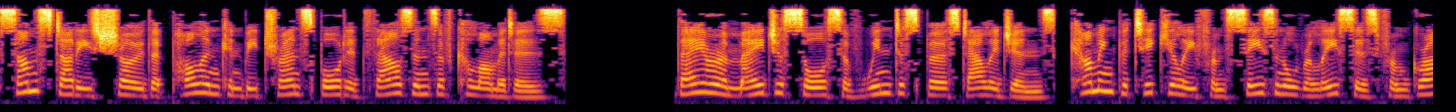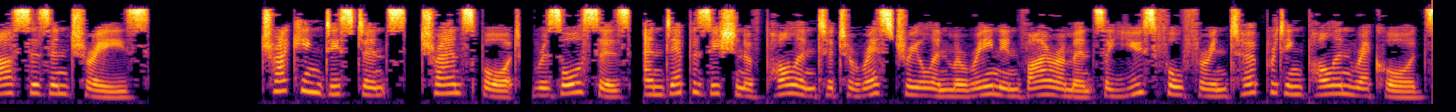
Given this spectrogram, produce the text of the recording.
some studies show that pollen can be transported thousands of kilometers. They are a major source of wind-dispersed allergens, coming particularly from seasonal releases from grasses and trees. Tracking distance, transport, resources, and deposition of pollen to terrestrial and marine environments are useful for interpreting pollen records.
